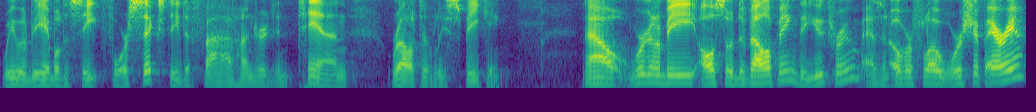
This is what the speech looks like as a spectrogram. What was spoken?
we would be able to seat 460 to 510, relatively speaking. Now, we're going to be also developing the youth room as an overflow worship area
